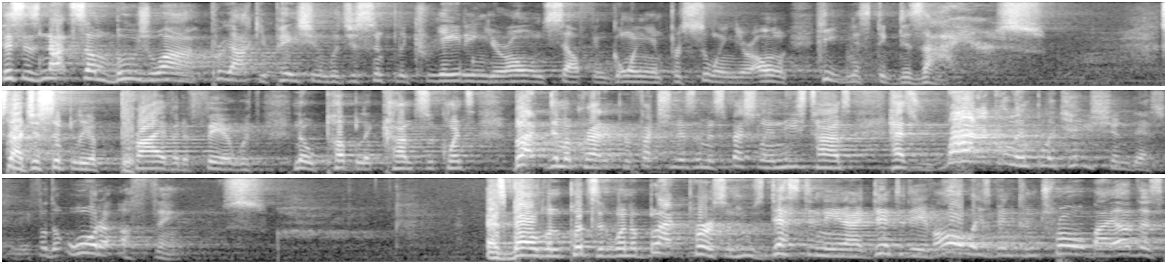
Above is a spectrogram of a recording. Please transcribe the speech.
this is not some bourgeois preoccupation with just simply creating your own self and going and pursuing your own hedonistic desires. It's not just simply a private affair with no public consequence. Black democratic perfectionism, especially in these times, has radical implication, destiny, for the order of things. As Baldwin puts it, when a black person whose destiny and identity have always been controlled by others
